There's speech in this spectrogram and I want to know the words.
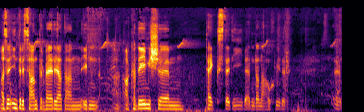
Also interessanter wäre ja dann eben äh, akademische ähm, Texte, die werden dann auch wieder ähm,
